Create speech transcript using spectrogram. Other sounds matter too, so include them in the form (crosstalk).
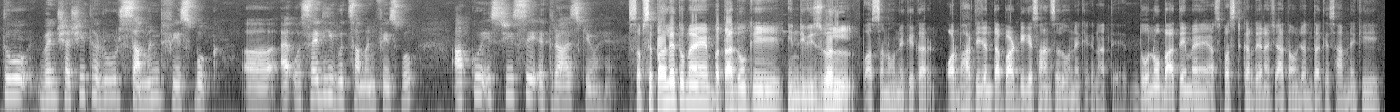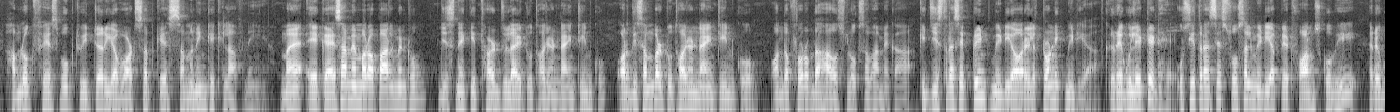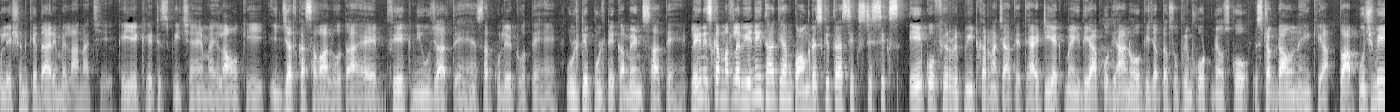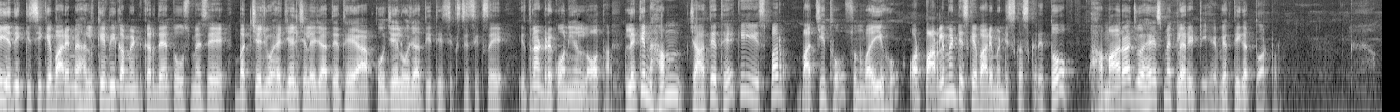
तो when Shashi Tharoor summoned Facebook और said he would summon Facebook आपको इस चीज़ से इतराज़ क्यों है? सबसे पहले तो मैं बता दूँ कि इंडिविजुअल पर्सन होने के कारण और भारतीय जनता पार्टी के सांसद होने के नाते दोनों बातें मैं स्पष्ट कर देना चाहता हूँ जनता के सामने कि हम लोग फेसबुक ट्विटर या व्हाट्सएप के समनिंग के खिलाफ नहीं है। मैं एक ऐसा मेंबर ऑफ़ पार्लियामेंट हूँ जिसने कि थर्ड जुलाई 2019 को और दिसंबर 2019 को on the floor of the house Lok Sabha में कहा कि जिस तरह से प्रिंट मीडिया और इलेक्ट्रॉनिक मीडिया रेगुलेटेड है, उसी तरह से सोशल मीडिया प्लेटफॉर्म्स को भी रेगुलेशन के दायरे में लाना चाहिए। कि एक हेट स्पीच है, महिलाओं की की इज़्ज़त का सवाल होता है फेक न्यूज़ आते हैं सर्कुलेट होते हैं उल्टे पुल्टे कमेंट्स आते हैं। लेकिन इसका मतलब ये नहीं था कि हम कांग्रेस की तरह 66 ए को फिर रिपीट करना चाहते थे। आईटी एक्ट में यदि आपको ध्यान हो कि जब तक सुप्रीम कोर्ट ने उसको स्ट्रक डाउन नहीं किया तो आप कुछ भी यदि किसी के बारे में हल्के भी कमेंट कर दें तो उसमें से बच्चे जो है जेल चले जाते थे, आपको जेल हो जाती थी। सिक्सटी ए इतना ड्रेकोनियन लॉ था। लेकिन हम चाहते थे कि इस पर बातचीत हो, सुनवाई हो और पार्लियामेंट इसके बारे में डिस्कस करे। तो हमारा जो है इसमें क्लैरिटी है, व्यक्तिगत तौर पर।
